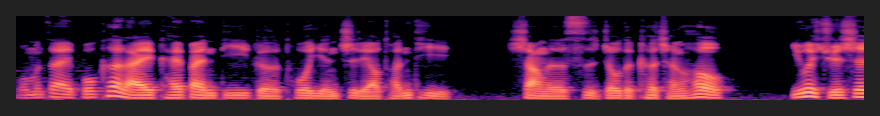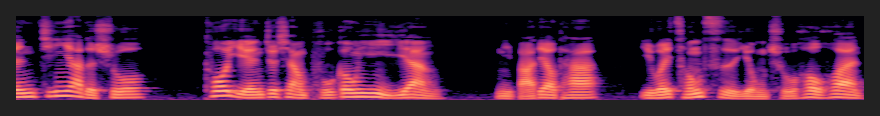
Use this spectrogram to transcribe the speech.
我们在博客来开办第一个拖延治疗团体，上了四周的课程后，一位学生惊讶地说：“拖延就像蒲公英一样，你拔掉它，以为从此永除后患，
